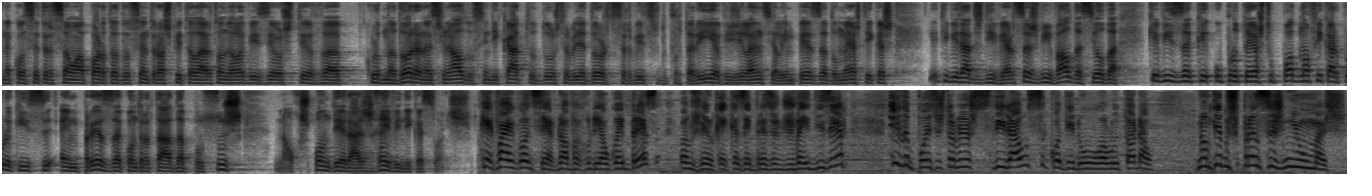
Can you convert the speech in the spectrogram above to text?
Na concentração à porta do Centro Hospitalar Tondela Viseu esteve a coordenadora nacional do Sindicato dos Trabalhadores de Serviços de Portaria, Vigilância, Limpeza, Domésticas e Atividades Diversas, Vivalda Silva, que avisa que o protesto pode não ficar por aqui se a empresa contratada pelo SUS não responder às reivindicações. O que é que vai acontecer? Nova reunião com a empresa, vamos ver o que é que as empresas nos vêm dizer e depois os trabalhadores decidirão se continuam a luta ou não. Não temos esperanças nenhumas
